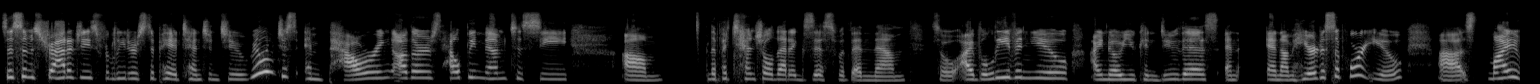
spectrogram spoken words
So, some strategies for leaders to pay attention to really just empowering others, helping them to see um, the potential that exists within them. So, I believe in you. I know you can do this. And and I'm here to support you. Uh, my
